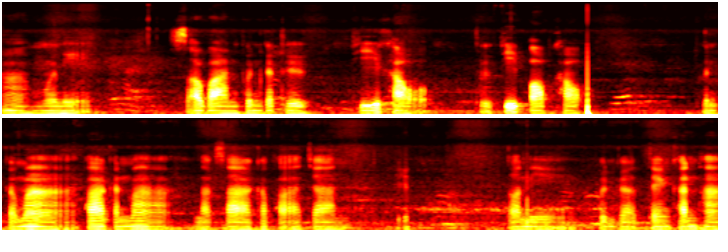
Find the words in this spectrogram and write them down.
อ่ามื้อนี้ชาวบ้านเพิ่นก็ถูกผีเข้าถูกผีปอบเข้า เพิ่นก็มาพากันมารักษากับพระอาจารย์ ตอนนี้เพิ่นก็แต่งขันหา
